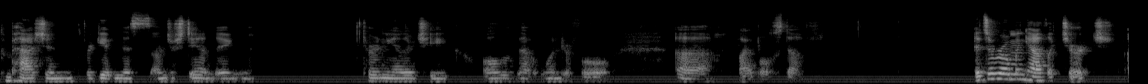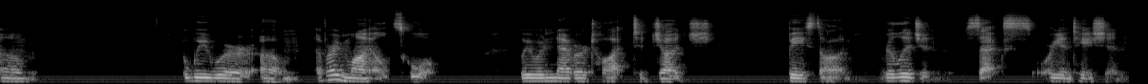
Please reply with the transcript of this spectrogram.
compassion, forgiveness, understanding, turn the other cheek, all of that wonderful uh, Bible stuff. It's a Roman Catholic church. Um, we were um, a very mild school. We were never taught to judge based on religion, sex, orientation,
